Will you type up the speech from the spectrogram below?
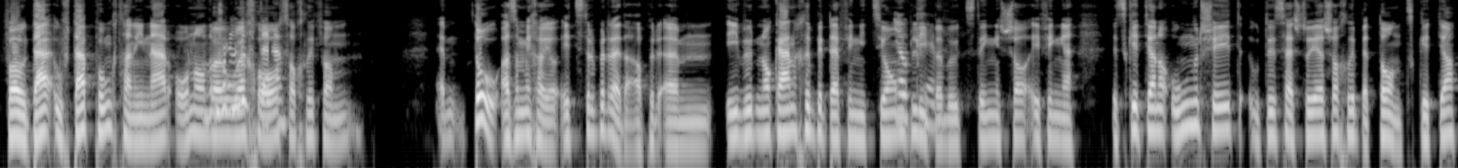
Voll, der, auf diesen Punkt habe ich dann auch noch kommen, so ein bisschen vom... Ähm, du, also wir können ja jetzt darüber reden, aber ähm, ich würde noch gerne ein bisschen bei der Definition okay. bleiben, weil das Ding ist schon, ich finde, es gibt ja noch Unterschied, und das hast du ja schon ein bisschen betont, es gibt ja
